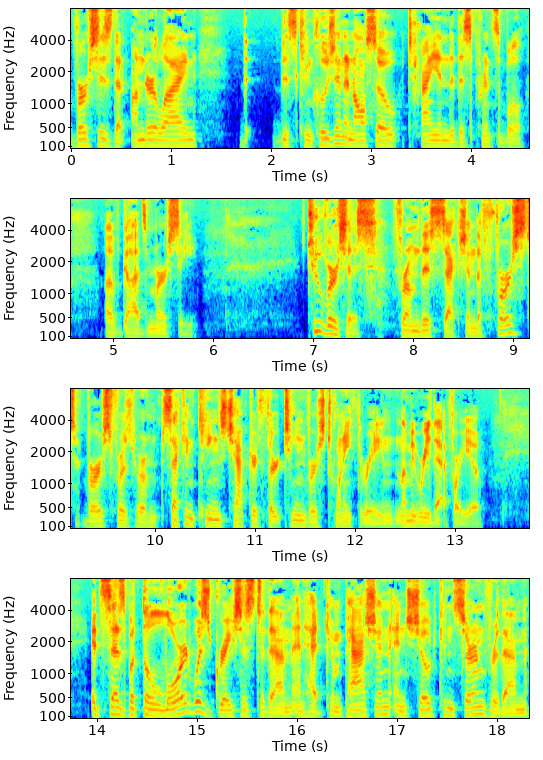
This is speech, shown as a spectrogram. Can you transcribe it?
verses that underline th- this conclusion and also tie into this principle of God's mercy two verses from this section. The first verse was from 2 Kings chapter 13 verse 23. And let me read that for you. It says, "But the Lord was gracious to them and had compassion and showed concern for them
